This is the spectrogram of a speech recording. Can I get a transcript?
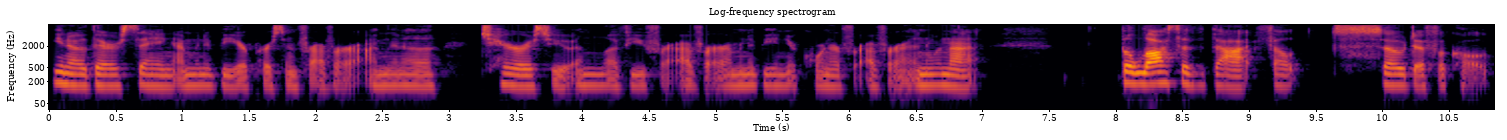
you know, they're saying, I'm going to be your person forever. I'm going to cherish you and love you forever. I'm going to be in your corner forever. And when that, the loss of that felt so difficult.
